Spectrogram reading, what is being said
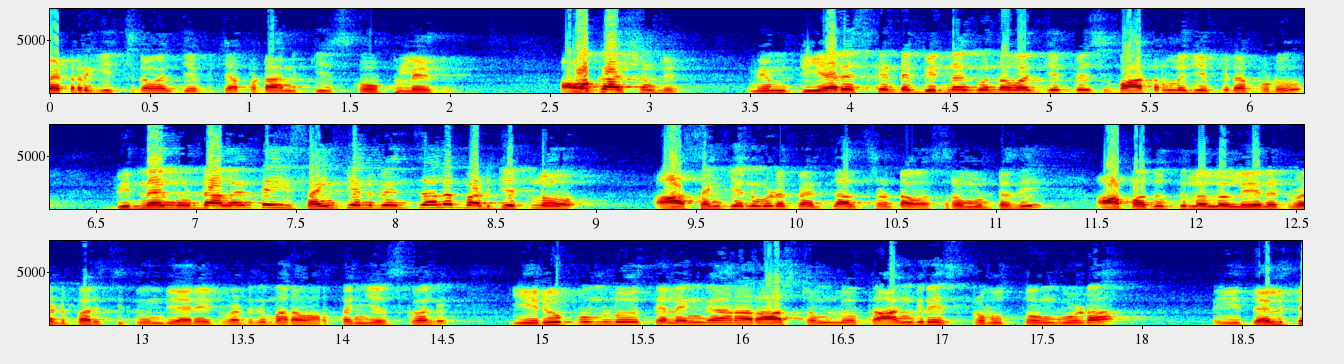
బెటర్కి ఇచ్చినామని చెప్పి చెప్పడానికి స్కోప్ లేదు. అవకాశం లేదు. మేము టీఆర్ఎస్ కంటే భిన్నంగా ఉన్నామని చెప్పేసి మాటల్లో చెప్పినప్పుడు భిన్నంగా ఉండాలంటే ఈ సంఖ్యను పెంచాలి? బడ్జెట్లో ఆ సంఖ్యను కూడా పెంచాల్సిన అవసరం ఉంటుంది. ఆ పద్ధతులలో లేనటువంటి పరిస్థితి ఉంది అనేటువంటిది మనం అర్థం చేసుకోవాలి. ఈ రూపంలో తెలంగాణ రాష్ట్రంలో కాంగ్రెస్ ప్రభుత్వం కూడా ఈ దళిత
